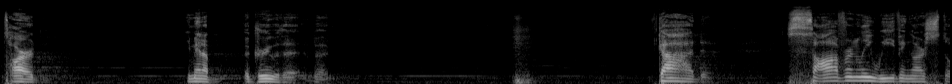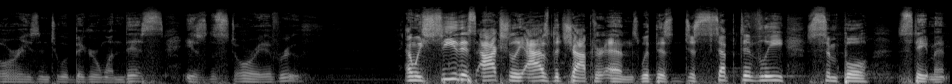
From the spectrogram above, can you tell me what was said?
It's hard. You may not agree with it, but God sovereignly weaving our stories into a bigger one. This is the story of Ruth. And we see this actually as the chapter ends with this deceptively simple statement.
